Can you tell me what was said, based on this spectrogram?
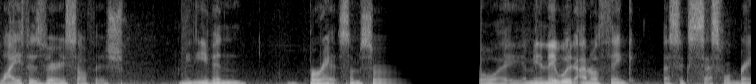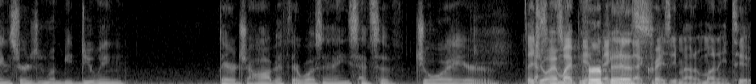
life is very selfish. I mean, even brain some sort of joy. I mean, they would. I don't think a successful brain surgeon would be doing their job if there wasn't any sense of joy or the joy might be in making that crazy amount of money too.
